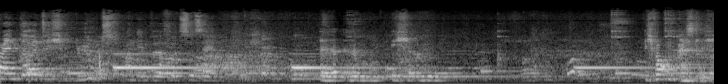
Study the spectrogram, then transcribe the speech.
eindeutig Blut an dem Würfel zu sehen. Äh, ähm, ich, ähm, ich war unpässlich.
